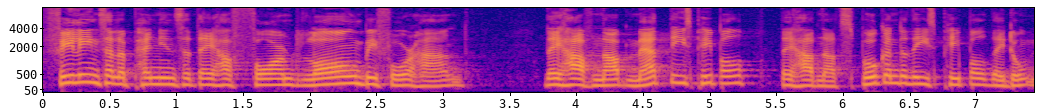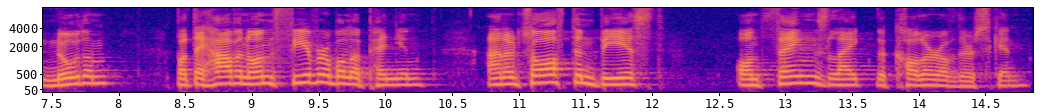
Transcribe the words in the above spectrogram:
feelings and opinions that they have formed long beforehand. They have not met these people, they have not spoken to these people, they don't know them, but they have an unfavorable opinion, and it's often based on things like the color of their skin.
